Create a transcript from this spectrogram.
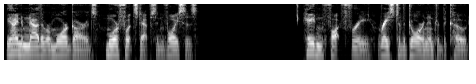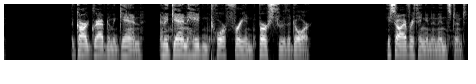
Behind him now there were more guards, more footsteps, and voices. Hayden fought free, raced to the door, and entered the code. The guard grabbed him again, and again Hayden tore free and burst through the door. He saw everything in an instant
